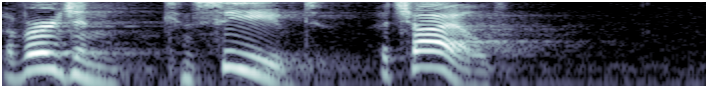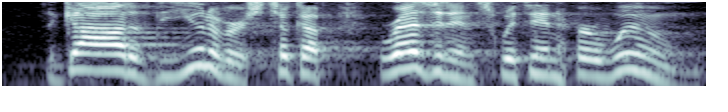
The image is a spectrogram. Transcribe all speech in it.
A virgin conceived a child. The God of the universe took up residence within her womb.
